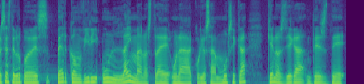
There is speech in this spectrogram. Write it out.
Pues este grupo es Perconviri un Laima, nos trae una curiosa música que nos llega desde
